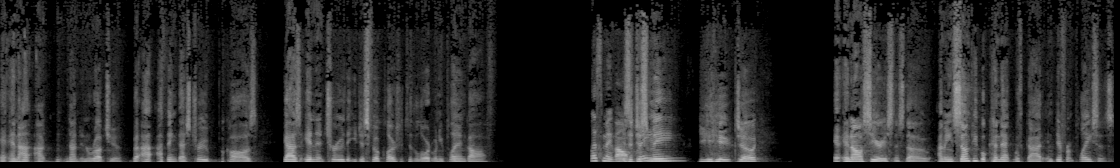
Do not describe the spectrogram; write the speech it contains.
And- And I, I not to interrupt you, but I, I think that's true because, guys, isn't it true that you just feel closer to the Lord when you're playing golf? Let's move on. Is it just please. me? You, Joey? In, in all seriousness, though, I mean, some people connect with God in different places.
